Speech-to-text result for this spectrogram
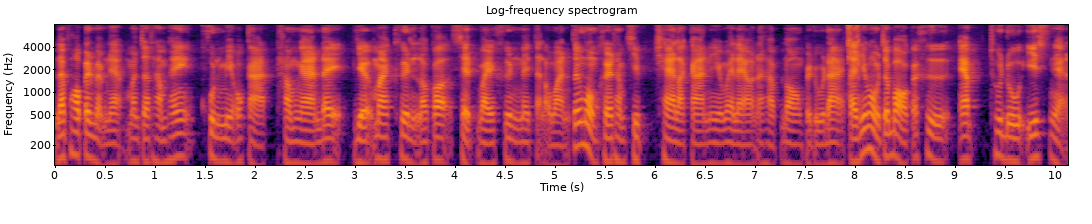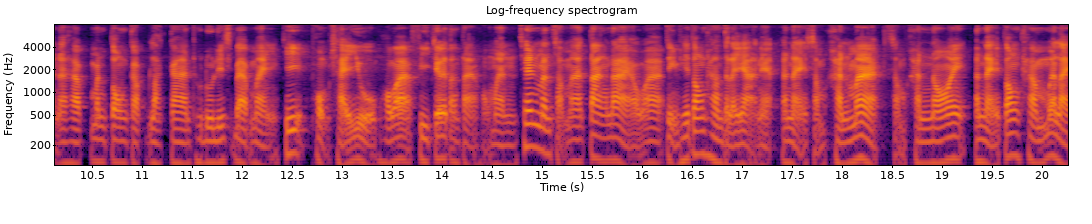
และพอเป็นแบบเนี้ยมันจะทำให้คุณมีโอกาสทำงานได้เยอะมากขึ้น แล้วก็เสร็จไวขึ้นในแต่ละวัน ซึ่งผมเคยทำคลิปแชร์หลักการนี้ไว้แล้วนะครับลองไปดูได้ แต่ที่ผมจะบอกก็คือแอป To Do is เนี่ยนะครับมันตรงกับหลักการ To Do list แบบใหม่ที่ผมใช้อยู่เพราะว่าฟีเจอร์ต่างๆของมัน เช่นมันสามารถตั้งได้ว่าสิ่งที่ต้องทำแต่ละอย่างเนี่ยอันไหนสำคัญมากสำคัญน้อย อันไหนต้องทำเมื่อไหร่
